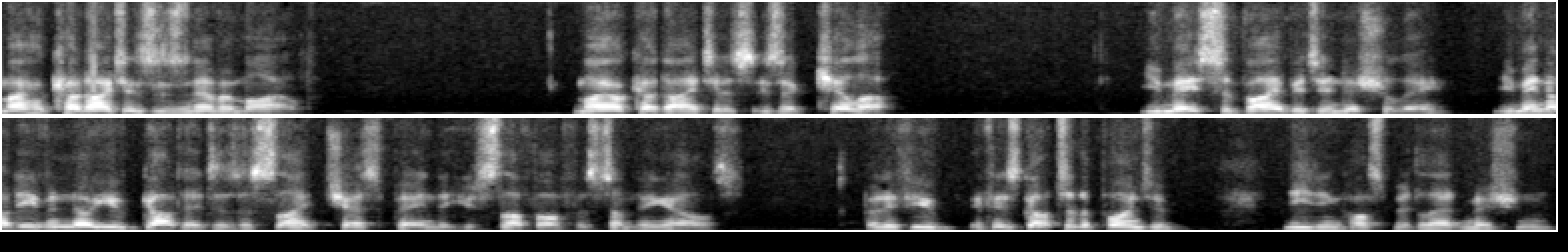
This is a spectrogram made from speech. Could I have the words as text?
Myocarditis is never mild. Myocarditis is a killer. You may survive it initially. You may not even know you've got it as a slight chest pain that you slough off as something else. But if you if it's got to the point of needing hospital admission,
